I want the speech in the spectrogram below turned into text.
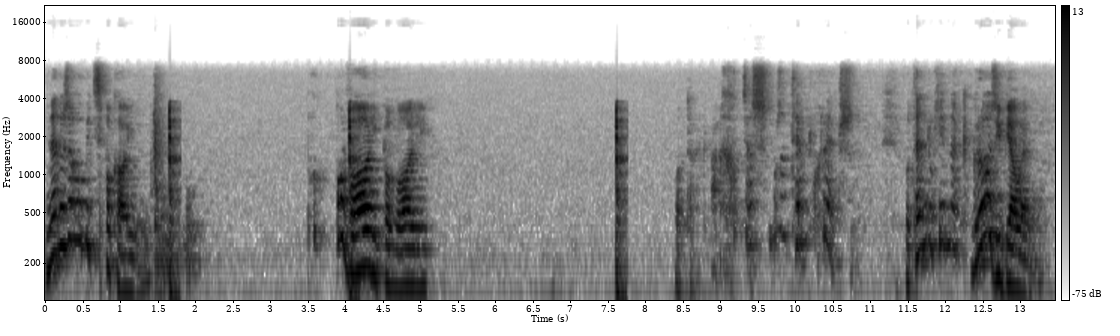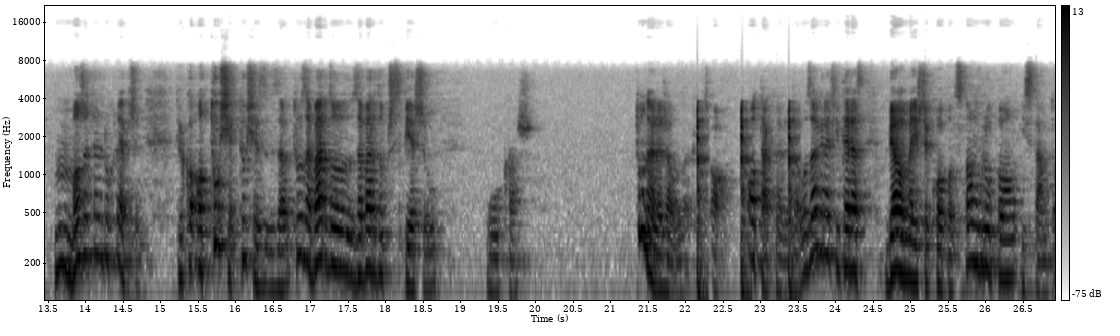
i należało być spokojnym. Po- Powoli, powoli. O tak, a chociaż może ten ruch lepszy. Bo ten ruch jednak grozi białemu. Mm, może ten ruch lepszy. Tylko o tu się, tu się, za, tu za bardzo, za bardzo przyspieszył Łukasz. Tu należało zagrać. O, o tak należało zagrać i teraz biały ma jeszcze kłopot z tą grupą i z tamtą.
